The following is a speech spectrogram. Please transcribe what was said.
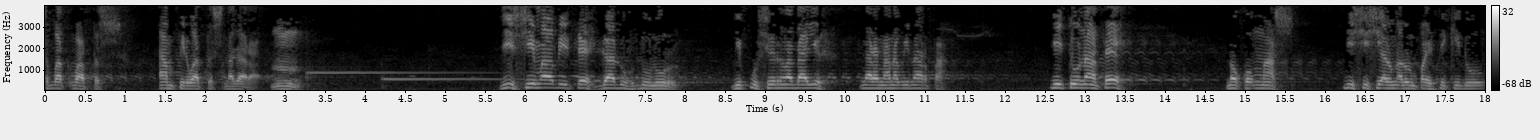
sebat wates hampir wates negara hmm. jisimabi teh gaduh dulur dipusir naday ngaran anak Winarpa dituna teh noko emas di sisi alun-alun politik Kidul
